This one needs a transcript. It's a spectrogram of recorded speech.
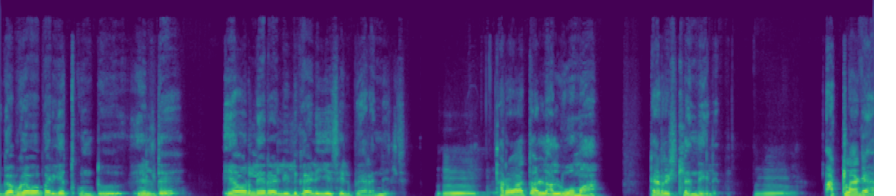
గబగబా పరిగెత్తుకుంటూ వెళ్తే ఎవరు లేరు. వాళ్ళు ఇల్లు ఖాళీ చేసి వెళ్ళిపోయారని తెలిసి. తర్వాత వాళ్ళు అల్వోమా టెర్రరిస్టులు అని తెలియదు అట్లాగా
